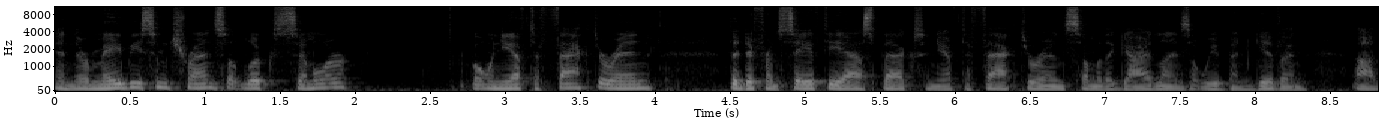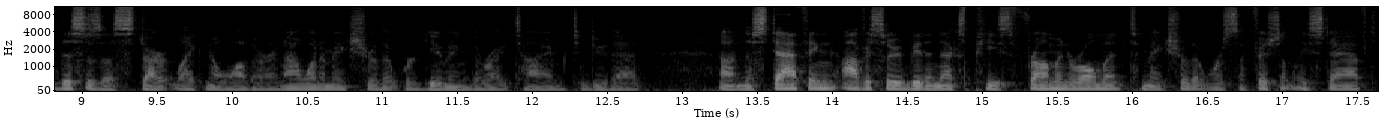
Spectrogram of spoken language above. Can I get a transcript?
and there may be some trends that look similar, but when you have to factor in the different safety aspects and you have to factor in some of the guidelines that we've been given, uh, this is a start like no other, and I want to make sure that we're giving the right time to do that. Um, the staffing obviously would be the next piece from enrollment to make sure that we're sufficiently staffed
